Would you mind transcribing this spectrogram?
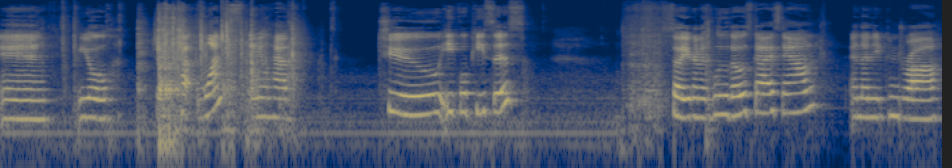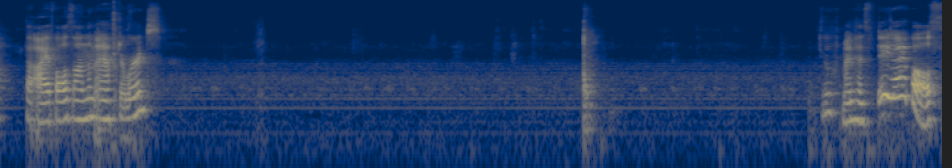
And you'll just cut once and you'll have two equal pieces. So you're going to glue those guys down and then you can draw the eyeballs on them afterwards. Ooh, mine has big eyeballs.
